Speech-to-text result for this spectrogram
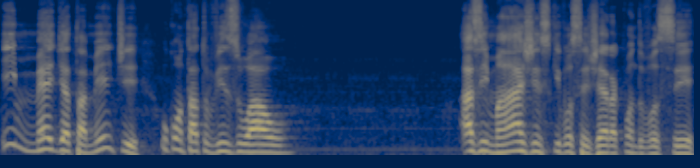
imediatamente o contato visual, as imagens que você gera quando você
